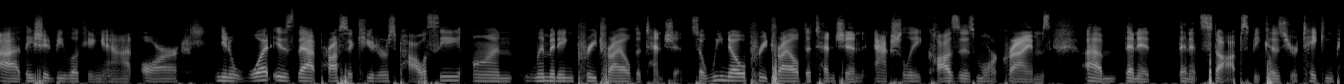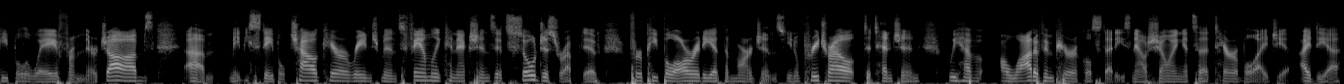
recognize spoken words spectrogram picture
uh, they should be looking at are, you know, what is that prosecutor's policy on limiting pretrial detention? So we know pretrial detention actually causes more crimes um, than it then it stops because you're taking people away from their jobs, um, maybe stable childcare arrangements, family connections. It's so disruptive for people already at the margins. You know, pretrial detention, we have a lot of empirical studies now showing it's a terrible idea idea.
